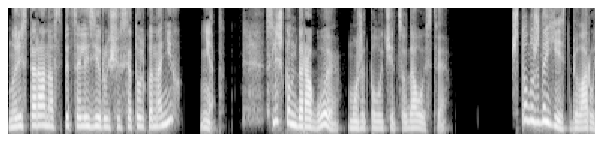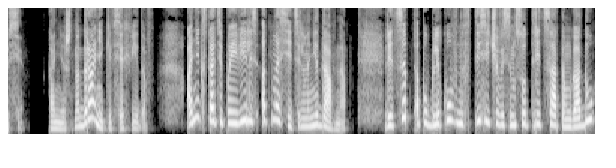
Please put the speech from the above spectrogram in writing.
но ресторанов, специализирующихся только на них, нет. Слишком дорогое может получиться удовольствие. Что нужно есть в Беларуси? Конечно, драники всех видов. Они, кстати, появились относительно недавно. Рецепт опубликован в 1830 году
